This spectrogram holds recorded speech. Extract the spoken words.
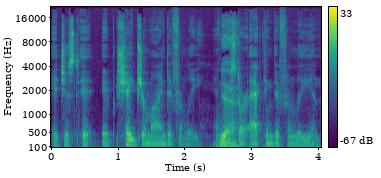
it just it, it shapes your mind differently, and yeah. you start acting differently, and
